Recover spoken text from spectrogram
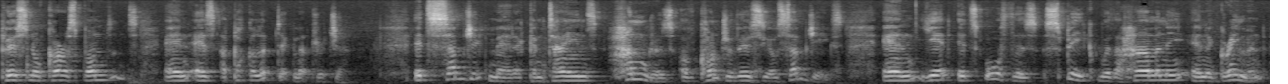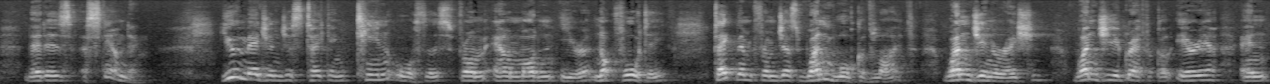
personal correspondence, and as apocalyptic literature. Its subject matter contains hundreds of controversial subjects, and yet its authors speak with a harmony and agreement that is astounding. You imagine just taking 10 authors from our modern era, not 40, take them from just one walk of life, one generation, one geographical area and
